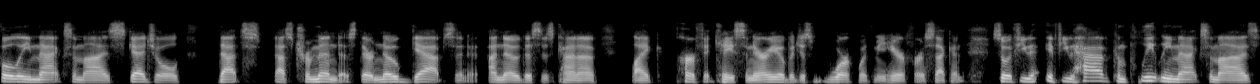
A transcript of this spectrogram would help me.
fully maximized schedule, that's that's tremendous. There are no gaps in it. I know this is kind of like perfect case scenario, but just work with me here for a second. So if you if you have completely maximized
